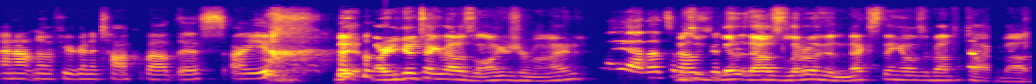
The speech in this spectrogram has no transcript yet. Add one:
I don't know if you're going to talk about this. Are you? are you going to talk about as long as you're mine? Yeah, that's what this I was. that was literally the next thing I was about to talk about.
